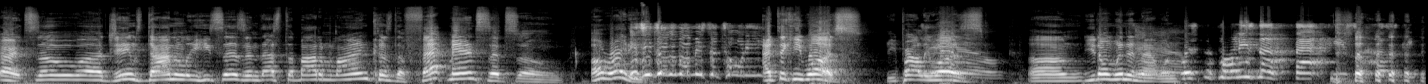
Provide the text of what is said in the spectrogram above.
All right, so uh, James Donnelly, he says, and that's the bottom line because the fat man said so. All righty. Is he talking about Mr. Tony? I think he was. He probably was. Um, you don't win in that one. Mr. Tony's not fat. He's husky.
